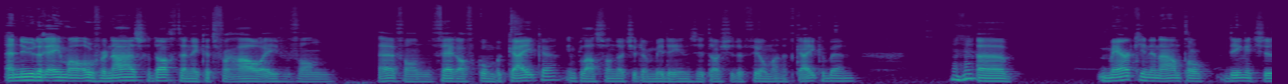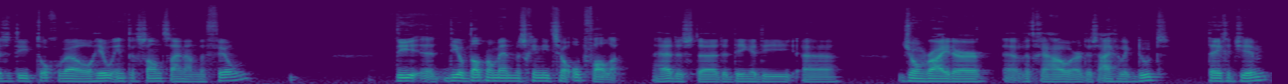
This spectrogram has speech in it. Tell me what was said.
en nu er eenmaal over na is gedacht en ik het verhaal even van, hè, van veraf kon bekijken, in plaats van dat je er middenin zit als je de film aan het kijken bent, Mhm. eh, merk je een aantal dingetjes die toch wel heel interessant zijn aan de film. Die, eh, die op dat moment misschien niet zo opvallen. Dus de, de dingen die eh, John Ryder, eh, Rutger Hauer, dus eigenlijk doet tegen Jim.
